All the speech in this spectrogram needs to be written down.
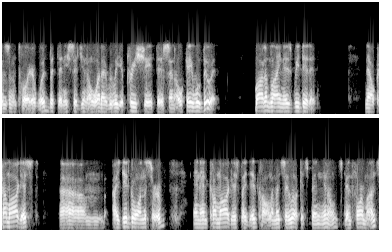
as an employer would. But then he said, you know what, I really appreciate this, and okay, we'll do it. Bottom line is, we did it. Now, come August, um, I did go on the CERB, and then come August, I did call him and say, look, it's been, you know, it's been four months,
